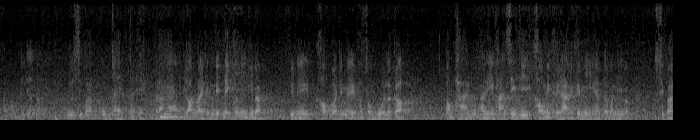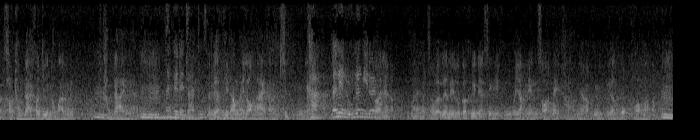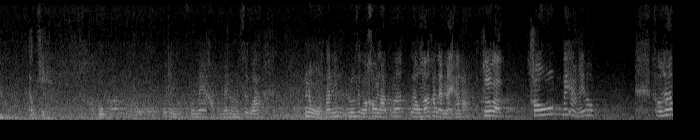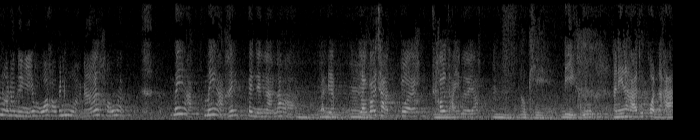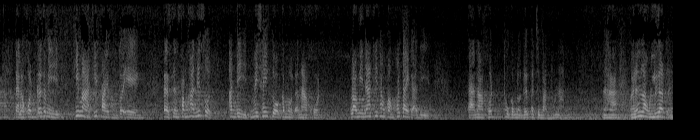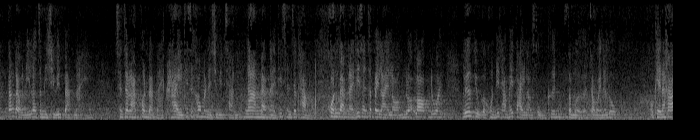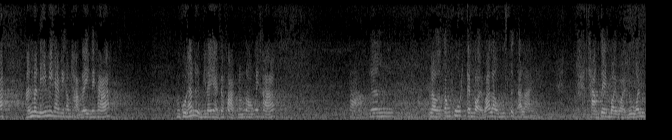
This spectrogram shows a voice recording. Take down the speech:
ครับผมเป็นเรื่องแบบรู้สึกว่าภูมิใจกับตัวเอง เวลาอือฮึมองย้อนไปถึงเด็ก ๆ คนหนึ่งที่แบบอยู่ในครอบครัวที่ไม่ได้ค่อยสมบูรณ์แล้วก็ ต้องผ่านนู่นผ่านนี่ผ่านสิ่งที่เขาไม่เคยได้ไม่เคยมีครับแต่วันนี้แบบรู้สึกว่าเขาทำได้เขายืนออกมาแล้วมันทำได้เงี้ยอืมนั่นคือเด่นชัดที่สุดเป็นเรื่องที่ทำให้ร้องไห้ตอนคิดอย่างเงี้ย ค่ะ แล้วเรียนรู้เรื่องนี้ด้วยก็ป่ะเนี่ยครับไม่ครับสำหรับเรื่องเรียนรู้ก็คือเนี่ยสิ่งที่ครูพยายามเน้นสอนในคาบเนะครับคือเรื่องหกข้อครับอืมโอเคมุกพูดถึงคุณแม่ค่ะคุณแม่หนูรู้สึกว่า หนูตอนนี้รู้สึกว่าเขารักมาก เรามากขนาดไหนอะคะคือแบบ เขาไม่อยากให้เราเขาห้ามเราทำอย่างนี้เพราะว่าเขาเป็นห่วงนะเขาแบบ ไม่อยากไม่อยากให้เป็นอย่างนั้นนะคะอืมอันเนี้ยอืมเราก็ชัดด้วยเข้าใจเลยอะอืมโอเค ดีค่ะลูก อันนี้นะคะ ทุกคนนะคะ แต่ละคนก็จะมีที่มาที่ไปของตัวเอง แต่สิ่งสำคัญที่สุดอดีตไม่ใช่ตัวกำหนดอนาคต เรามีหน้าที่ทำความเข้าใจกับอดีต แต่อนาคตถูกกำหนดด้วยปัจจุบันเท่านั้น นะคะเพราะฉะนั้นเราเลือกเลย ตั้งแต่วันนี้เราจะมีชีวิตแบบไหน ฉันจะรักคนแบบไหนใครที่จะเข้ามาในชีวิตฉัน งานแบบไหนที่ฉันจะทำคนแบบไหนที่ฉันจะไปลายล้อมรอบด้วย เลือกอยู่กับคนที่ทำให้ใจเราสูงขึ้นเสมอจำไว้นะลูกโอเคนะคะงั้นวันนี้มีใครมีคำถามอะไรอีกไหมคะคุณครูท่านอื่นมีอะไรอยากจะฝากน้องๆไหมคะสามเรื่องเราจะต้องพูดกันบ่อยว่าเรารู้สึกอะไร ถามตัวเองบ่อย ๆ รู้ว่ารู้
